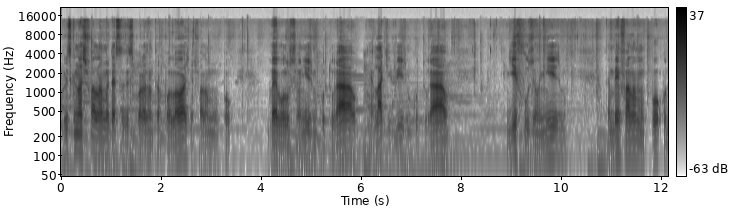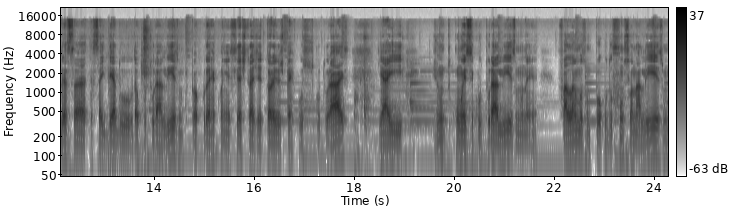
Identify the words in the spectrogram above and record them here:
Por isso que nós falamos dessas escolas antropológicas, falamos um pouco do evolucionismo cultural, relativismo cultural, difusionismo. Também falamos um pouco dessa, dessa ideia do, do culturalismo, que procura reconhecer as trajetórias e os percursos culturais, e aí, junto com esse culturalismo, né, falamos um pouco do funcionalismo,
